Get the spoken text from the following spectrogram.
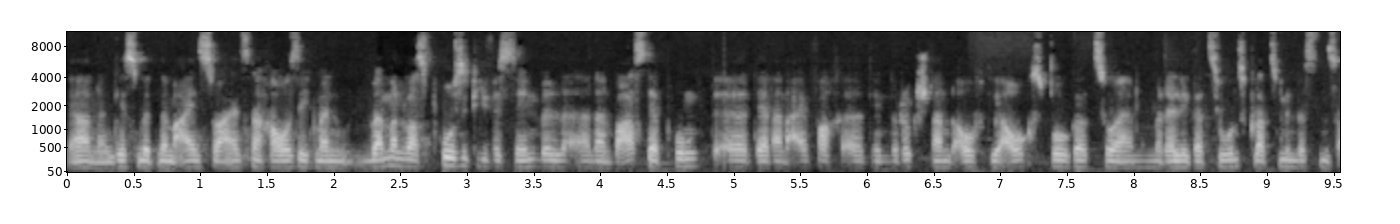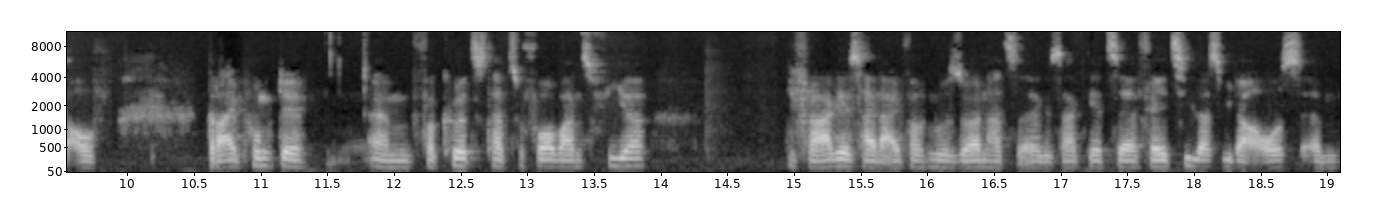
ja, dann gehst du mit einem 1 zu 1 nach Hause. Ich meine, wenn man was Positives sehen will, äh, dann war es der Punkt, äh, der dann einfach äh, den Rückstand auf die Augsburger zu einem Relegationsplatz mindestens auf drei Punkte ähm, verkürzt hat. Zuvor waren es vier. Die Frage ist halt einfach nur, Sören hat es äh, gesagt, jetzt äh, fällt Silas wieder aus. Ähm,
